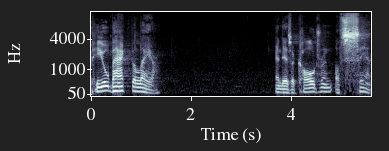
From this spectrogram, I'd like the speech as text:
Peel back the layer, and there's a cauldron of sin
